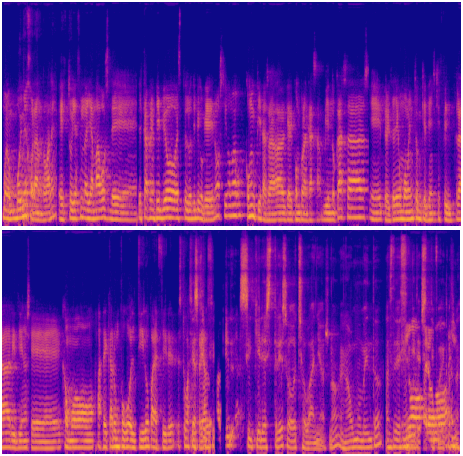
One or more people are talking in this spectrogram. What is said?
bueno, voy mejorando, ¿vale? Estoy haciendo llamagos de... Es que al principio esto es lo típico que, no, sí, ¿cómo, cómo empiezas a querer comprar una casa? Viendo casas, eh, pero ya llega un momento en que tienes que filtrar y tienes que como acercar un poco el tiro para decir, esto va a ser es real. Que si quieres tres o ocho baños, ¿no? En algún momento has de decidir No, ese pero tipo de cosas.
